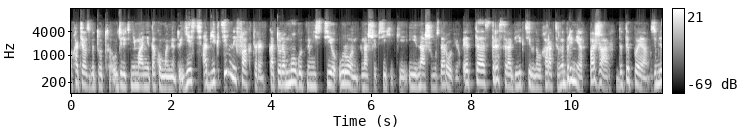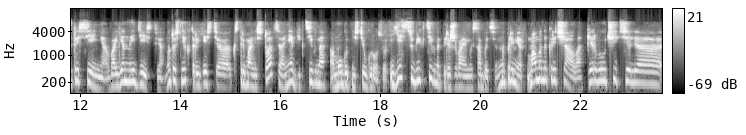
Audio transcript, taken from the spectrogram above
хотелось бы тут уделить внимание такому моменту. Есть объективные факторы, которые могут нанести урон нашей психике и нашему здоровью. Это стрессоры объективного характера. Например, пожар, ДТП, землетрясение, военные действия. Ну, то есть некоторые есть э, экстремальные ситуации, они объективно э, могут нести угрозу. И есть субъективно переживаемые события. Например, мама накричала, первый учитель э,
